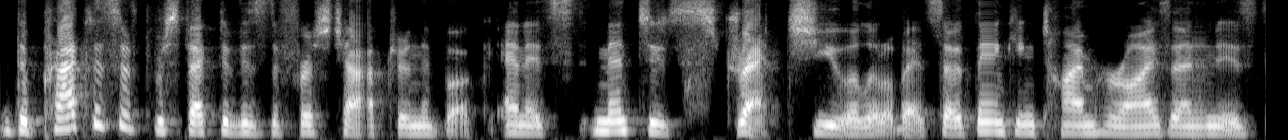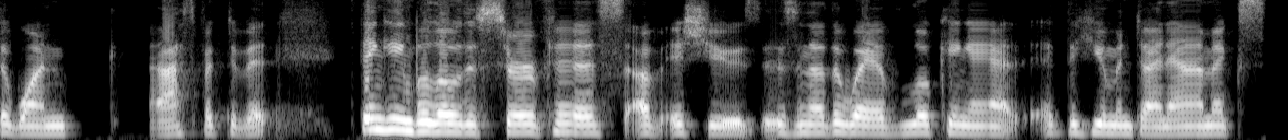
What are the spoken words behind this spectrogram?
the practice of perspective is the first chapter in the book, and it's meant to stretch you a little bit. So thinking time horizon is the one aspect of it. Thinking below the surface of issues is another way of looking at, at the human dynamics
